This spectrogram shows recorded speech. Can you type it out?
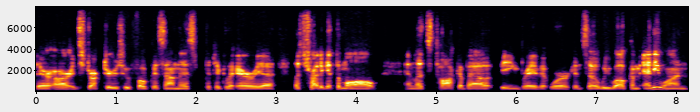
there are instructors who focus on this particular area. Let's try to get them all and let's talk about being brave at work. And so we welcome anyone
